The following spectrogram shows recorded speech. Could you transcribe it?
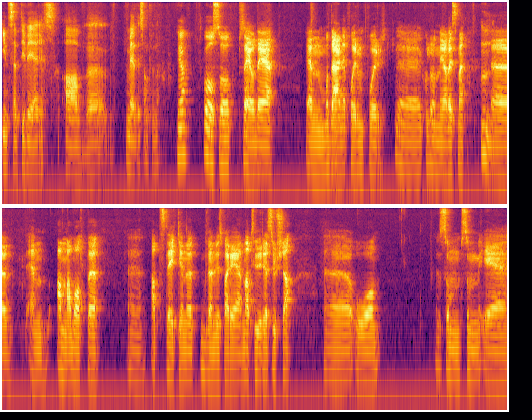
insentiveres av uh, mediesamfunnet. Ja, og også så er jo det en moderne form for eh, kolonialisme. Mm. Eh, en annen måte eh, At det ikke nødvendigvis bare er naturressurser eh, og som, som er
